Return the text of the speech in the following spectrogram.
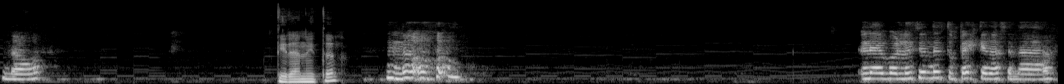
No. ¿Tiranitar? No. La evolución de tu pez que no hace nada.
